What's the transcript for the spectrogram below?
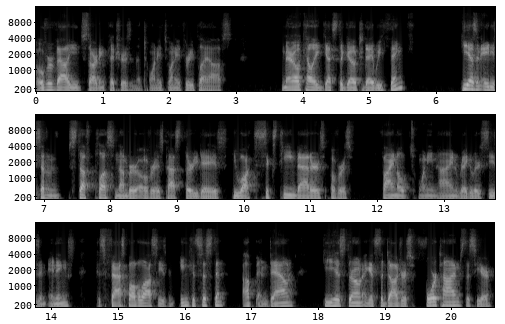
overvalued starting pitchers in the 2023 playoffs. Merrill Kelly gets the go today, we think. He has an 87 stuff plus number over his past 30 days. He walked 16 batters over his final 29 regular season innings. His fastball velocity has been inconsistent, up and down. He has thrown against the Dodgers four times this year.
